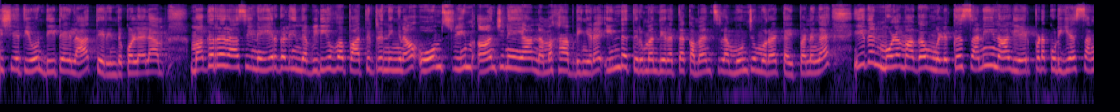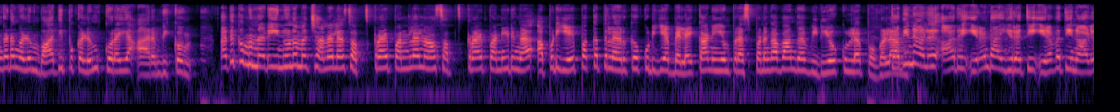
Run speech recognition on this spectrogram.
விஷயத்தையும் டீட்டெயிலாக தெரிந்து கொள்ளலாம். மகர ராசி நேயர்கள் இந்த வீடியோவை பார்த்துட்டு இருந்தீங்கன்னா ஓம் ஸ்ரீம் ஆஞ்சநேயா நமக அப்படிங்கிற இந்த திருமந்திரத்தை கமெண்ட்ஸில் மூன்று முறை டைப் பண்ணுங்க. இதன் மூலமாக உங்களுக்கு சனியினால் ஏற்படக்கூடிய சங்கடங்களும் பாதிப்புகளும் குறைய ஆரம்பிக்கும். அதுக்கு முன்னாடி இன்னும் நம்ம சேனலை சப்ஸ்கிரைப் நான் சப்ஸ்கிரைப் பண்ணிடுங்க. அப்படியே பக்கத்தில் இருக்கக்கூடிய பெலைக்கானையும் ப்ரெஸ் பண்ணுங்க. வாங்க வீடியோக்குள்ள போகலாம். பதினாலு ஆறு இரண்டாயிரத்தி இருபத்தி நாலு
